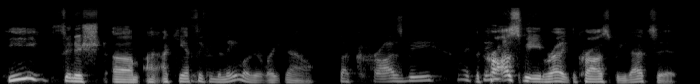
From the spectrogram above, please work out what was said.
he finished um I, I can't think of the name of it right now. it's a Crosby. I The think. Crosby, right, the Crosby, that's it.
